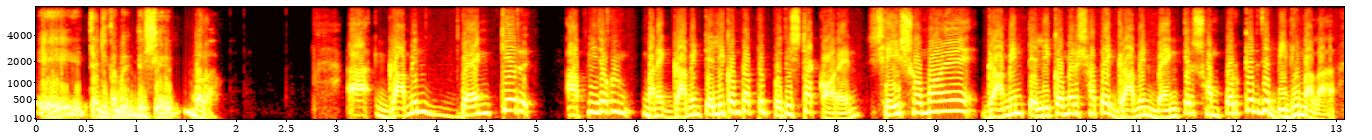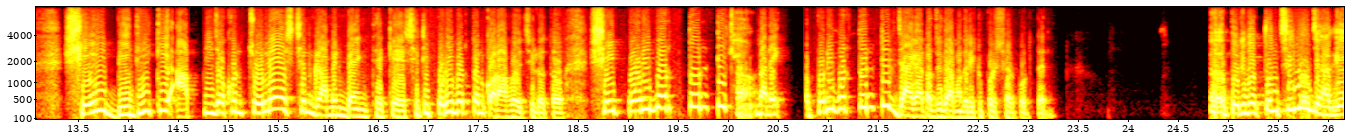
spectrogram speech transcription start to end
এই টেলিকমের বিষয়ে বলা। গ্রামীণ ব্যাংকের আপনি যখন মানে গ্রামীণ টেলিকমটা আপনি প্রতিষ্ঠা করেন সেই সময়ে গ্রামীণ টেলিকমের সাথে গ্রামীণ ব্যাংকের সম্পর্কের যে বিধিমালা সেই বিধি কি আপনি যখন চলে এসেছেন গ্রামীণ ব্যাংক থেকে সেটি পরিবর্তন করা হয়েছিল তো? সেই পরিবর্তনটি হ্যাঁ। মানে পরিবর্তনটির জায়গাটা যদি আমাদের একটু পরিষ্কার করতেন। পরিবর্তন ছিল যে আগে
